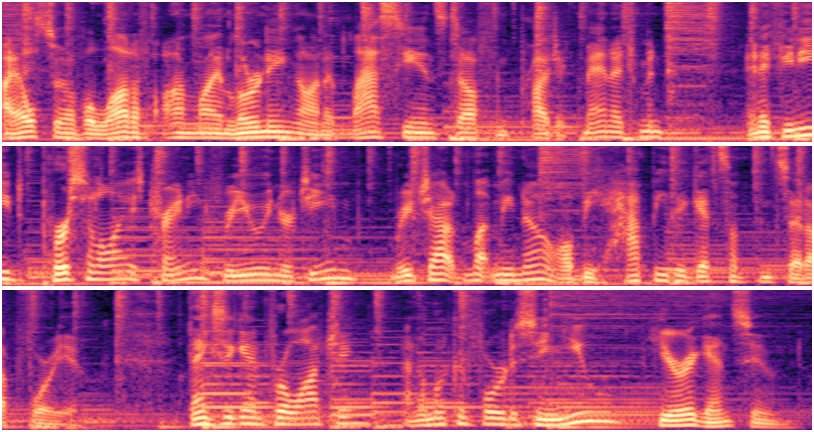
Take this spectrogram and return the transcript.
I also have a lot of online learning on Atlassian stuff and project management. And if you need personalized training for you and your team, reach out and let me know. I'll be happy to get something set up for you. Thanks again for watching, and I'm looking forward to seeing you here again soon.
